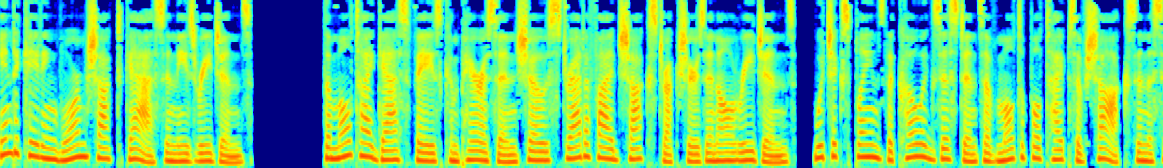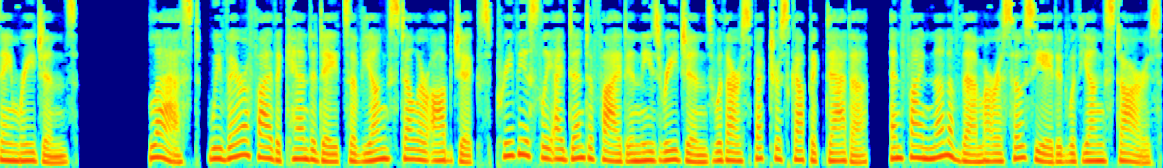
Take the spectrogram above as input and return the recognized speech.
indicating warm shocked gas in these regions. The multi-gas phase comparison shows stratified shock structures in all regions, which explains the coexistence of multiple types of shocks in the same regions. Last, we verify the candidates of young stellar objects previously identified in these regions with our spectroscopic data, and find none of them are associated with young stars.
